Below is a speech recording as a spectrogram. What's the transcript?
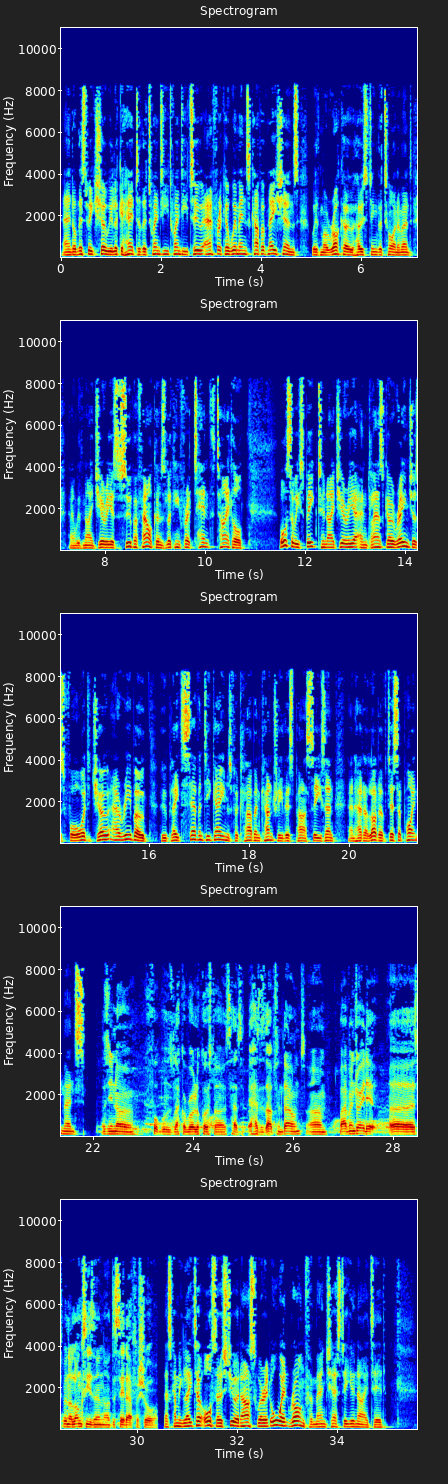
And on this week's show, we look ahead to the 2022 Africa Women's Cup of Nations with Morocco hosting the tournament and with Nigeria's Super Falcons looking for a 10th title. Also, we speak to Nigeria and Glasgow Rangers forward Joe Aribo, who played 70 games for club and country this past season and had a lot of disappointments. As you know, football is like a roller coaster. It has, it has its ups and downs. Um, but I've enjoyed it. Uh, it's been a long season. I'll just say that for sure. That's coming later. Also, Stuart asks where it all went wrong for Manchester United.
